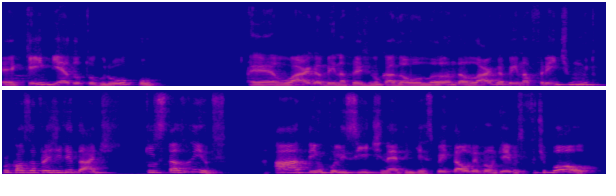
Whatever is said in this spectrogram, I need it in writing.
é, quem vier do outro grupo é, larga bem na frente, no caso a Holanda, larga bem na frente muito por causa da fragilidade dos Estados Unidos. Ah, tem o Pulisic, né? Tem que respeitar o LeBron James do futebol.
